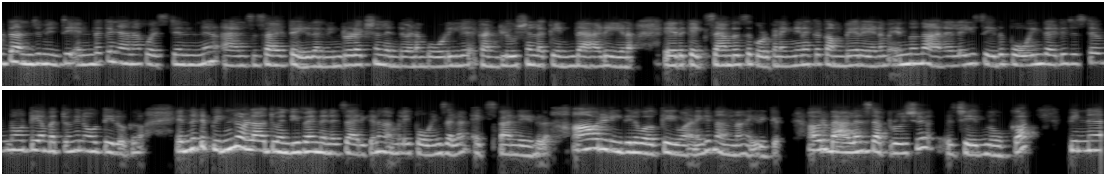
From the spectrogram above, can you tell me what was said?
ആദ്യത്തെ അഞ്ച് മിനിറ്റ് എന്തൊക്കെ ഞാൻ ആ ക്വസ്റ്റ്യനിന് ആൻസേഴ്സ് ആയിട്ട് എഴുതണം? ഇൻട്രൊഡക്ഷനിൽ എന്ത് വേണം? ബോഡിയിൽ കൺക്ലൂഷനിലൊക്കെ എന്ത് ആഡ് ചെയ്യണം? ഏതൊക്കെ എക്സാമ്പിൾസ് കൊടുക്കണം? എങ്ങനെയൊക്കെ കമ്പയർ ചെയ്യണം? എന്നൊന്ന് അനലൈസ് ചെയ്ത് പോയിന്റ് ആയിട്ട് ജസ്റ്റ് നോട്ട് ചെയ്യാൻ പറ്റുമെങ്കിൽ നോട്ട് ചെയ്ത് വെക്കുക. എന്നിട്ട് പിന്നുള്ള ആ ട്വന്റി ഫൈവ് മിനിറ്റ്സ് ആയിരിക്കണം നമ്മൾ ഈ പോയിന്റ്സ് എല്ലാം എക്സ്പാൻഡ് ചെയ്തത്. ആ ഒരു രീതിയിൽ വർക്ക് ചെയ്യുവാണെങ്കിൽ നന്നായിരിക്കും. ആ ഒരു ബാലൻസ്ഡ് അപ്രോച്ച് ചെയ്ത് നോക്കുക. പിന്നെ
